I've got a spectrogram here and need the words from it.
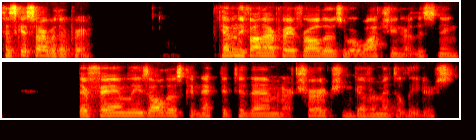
So let's get started with our prayer. Heavenly Father, I pray for all those who are watching or listening, their families, all those connected to them, and our church and governmental leaders.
